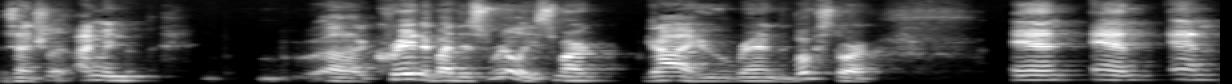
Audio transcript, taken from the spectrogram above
essentially, I mean, uh, created by this really smart guy who ran the bookstore. And and and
